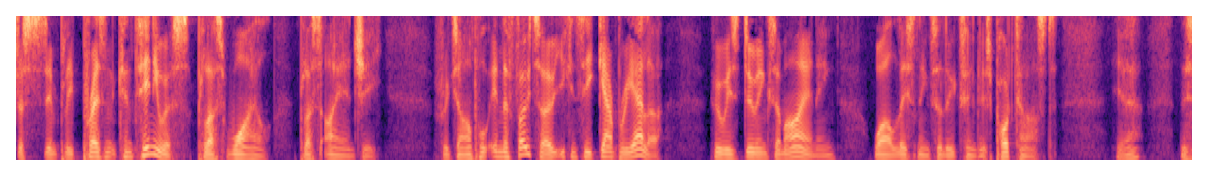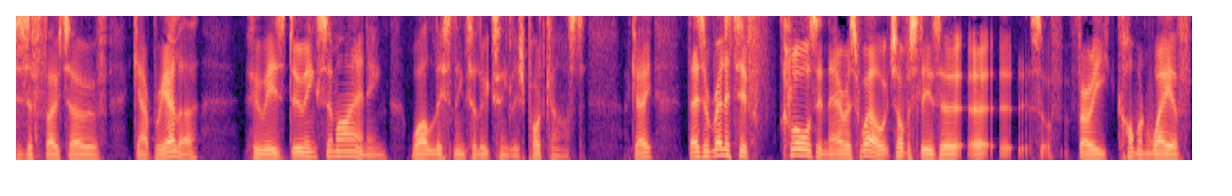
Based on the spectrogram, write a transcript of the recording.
just simply present continuous plus while plus ing. For example, in the photo, you can see Gabriella, who is doing some ironing while listening to Luke's English podcast. Yeah. This is a photo of Gabriella, who is doing some ironing while listening to Luke's English podcast. Okay. There's a relative clause in there as well, which obviously is a, a, a sort of very common way of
